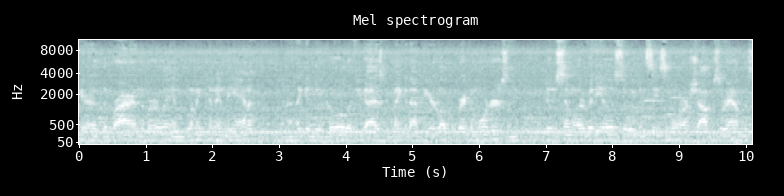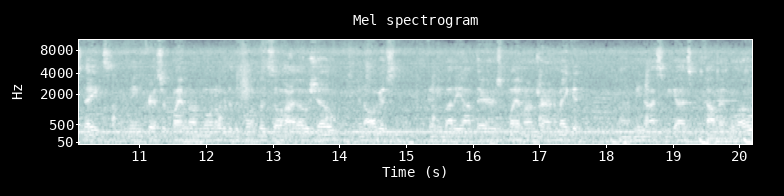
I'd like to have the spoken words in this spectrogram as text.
here at the Briar and the Burley in Bloomington, Indiana. And I think it'd be cool if you guys could make it out to your local brick and mortars and do similar videos so we can see some more shops around the states. Me and Chris are planning on going over to the Columbus, Ohio show in August. If anybody out there is planning on trying to make it, uh, it'd be nice if you guys could comment below.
